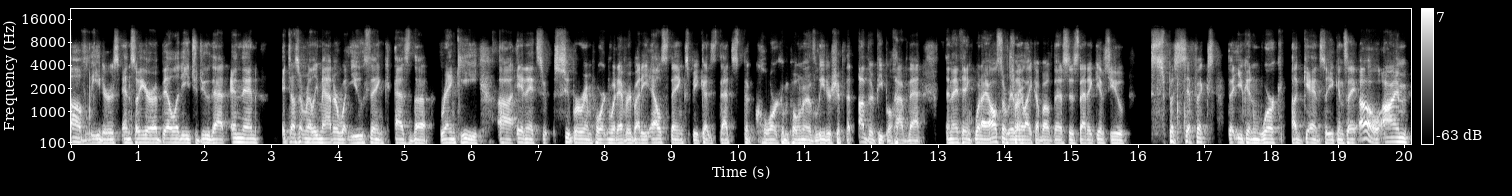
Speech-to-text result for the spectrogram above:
of leaders, and so your ability to do that, and then it doesn't really matter what you think as the rankee uh, and it's super important what everybody else thinks because that's the core component of leadership that other people have that. And i think what i also really right. like about this is that it gives you specifics that you can work against. So you can say oh i'm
